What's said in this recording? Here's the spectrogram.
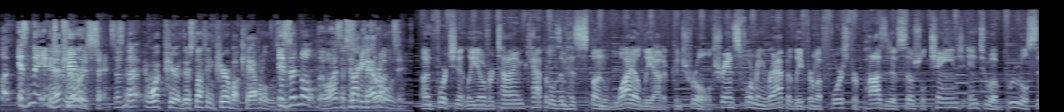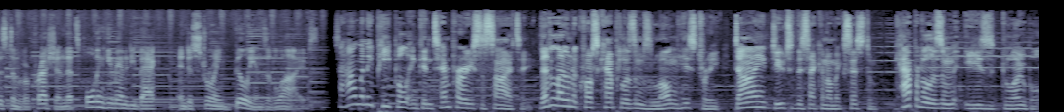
Well, isn't it in its Yeah, really? purest sense, isn't it? Uh, what pure? There's nothing pure about capitalism. Is there not, though? Has it It's just not been capitalism. corrupted? Unfortunately, over time, capitalism has spun wildly out of control, transforming rapidly from a force for positive social change into a brutal system of oppression that's holding humanity back and destroying billions of lives. So, how many people in contemporary society, let alone across capitalism's long history, die due to this economic system? Capitalism is global,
